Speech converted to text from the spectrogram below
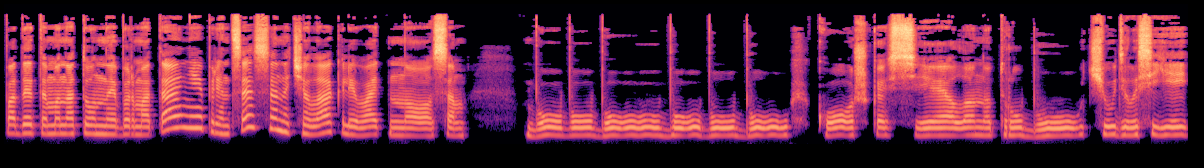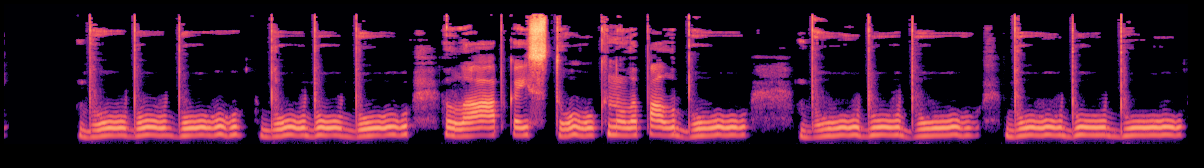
Под это монотонное бормотание принцесса начала клевать носом. «Бу-бу-бу, бу-бу-бу, кошка села на трубу», — чудилось ей. «Бу-бу-бу, бу-бу-бу, лапкой стукнула по лбу». Бу-бу-бу, бу-бу-бу,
